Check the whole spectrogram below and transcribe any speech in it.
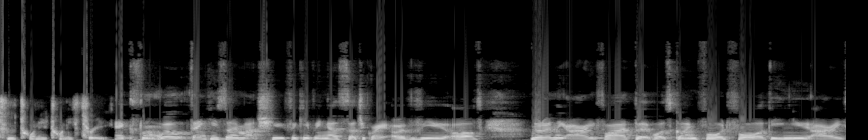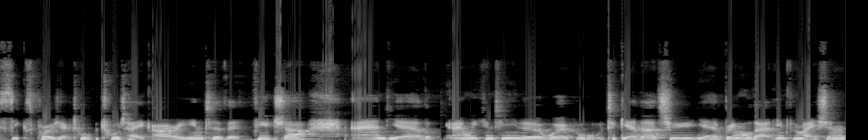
to 2023. Excellent. Well, thank you so much, Hugh, for giving us such a great overview of not only AHRI5, but what's going forward for the new AHRI6 project, which will take AHRI into the future. And yeah, look, and we continue to work together to, yeah, bring all that information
